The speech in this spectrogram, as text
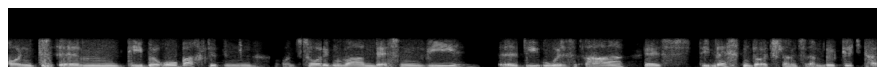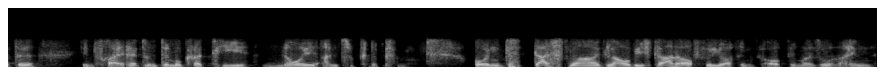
Und ähm, die Beobachteten und Zeugen waren dessen, wie äh, die USA es dem Westen Deutschlands ermöglicht hatte, in Freiheit und Demokratie neu anzuknüpfen. Und das war, glaube ich, gerade auch für Joachim Gauck immer so ein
